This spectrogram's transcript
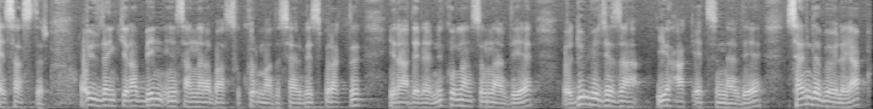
esastır. O yüzden ki Rabbin insanlara baskı kurmadı, serbest bıraktı. iradelerini kullansınlar diye, ödül ve cezayı hak etsinler diye. Sen de böyle yap.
